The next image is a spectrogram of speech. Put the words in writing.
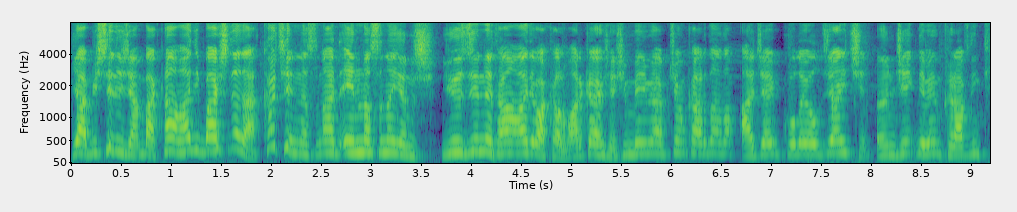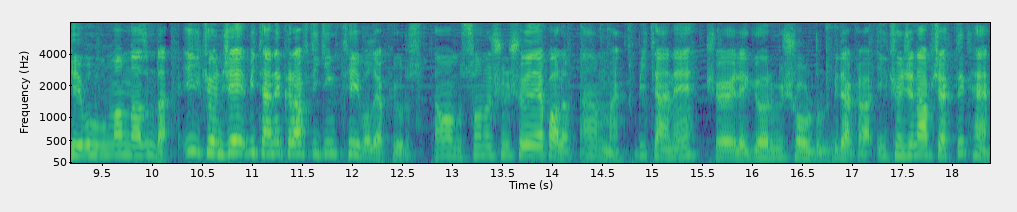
Ya bir şey diyeceğim bak. Tamam hadi başla da. Kaç elnasına? Hadi elnasına yanış. 120 tamam hadi bakalım arkadaşlar. Şimdi benim yapacağım kardan adam acayip kolay olacağı için öncelikle benim crafting table bulmam lazım da. İlk önce bir tane crafting table yapıyoruz. Tamam mı? Sonra şunu şöyle yapalım. Tamam mı? Bir tane şöyle görmüş oldun. Bir dakika. İlk önce ne yapacaktık? He.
